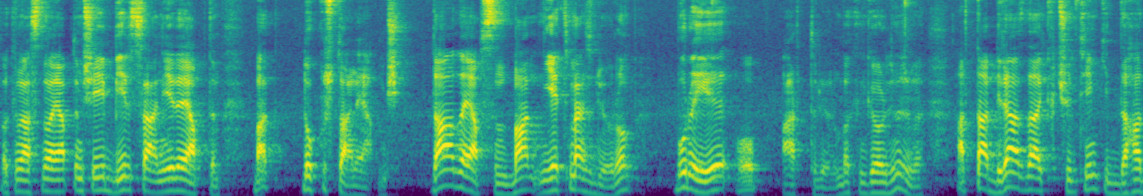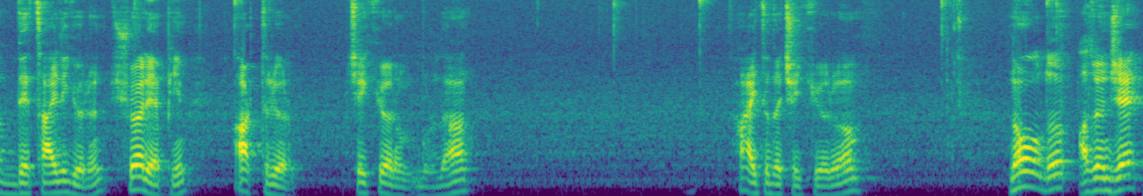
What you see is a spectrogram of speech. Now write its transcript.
Bakın aslında yaptığım şeyi bir saniyede yaptım. Bak 9 tane yapmış. Daha da yapsın. Ben yetmez diyorum. Burayı hop arttırıyorum. Bakın gördünüz mü? Hatta biraz daha küçülteyim ki daha detaylı görün. Şöyle yapayım. Arttırıyorum. Çekiyorum buradan. Height'ı da çekiyorum. Ne oldu? Az önce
